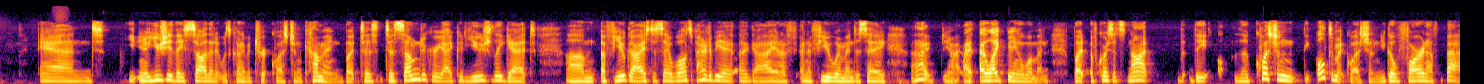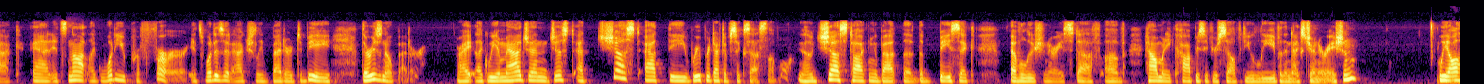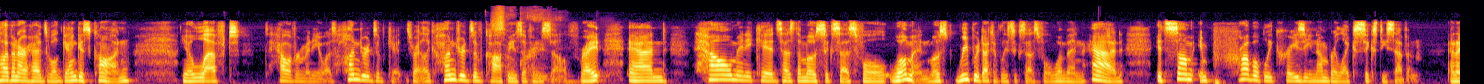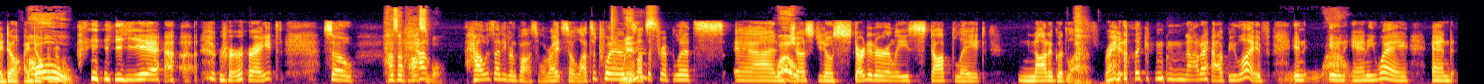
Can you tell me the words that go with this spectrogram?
And you know, usually they saw that it was kind of a trick question coming, but to to some degree, I could usually get um, a few guys to say, "Well, it's better to be a, a guy," and a, and a few women to say, "I, you know, I, I like being a woman." But of course, it's not the, the the question, the ultimate question. You go far enough back, and it's not like, "What do you prefer?" It's what is it actually better to be? There is no better right like we imagine just at just at the reproductive success level you know just talking about the the basic evolutionary stuff of how many copies of yourself do you leave in the next generation we all have in our heads well genghis khan you know left however many it was hundreds of kids right like hundreds of copies so of himself right and how many kids has the most successful woman, most reproductively successful woman had? It's some improbably crazy number like 67. And I don't, I don't. Oh, yeah, right. So, how's that possible? How, how is that even possible, right? So lots of twins, twins? lots of triplets, and Whoa. just you know started early, stopped late, not a good life, right? like not a happy life in wow. in any way. And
